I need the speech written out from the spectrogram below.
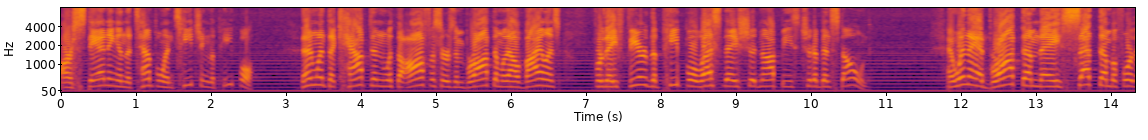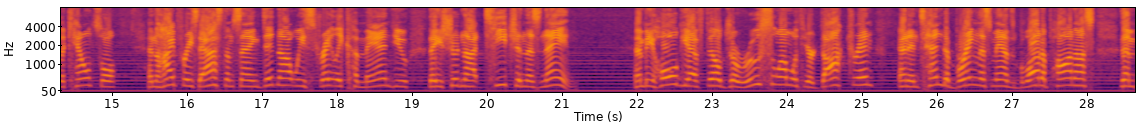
are standing in the temple and teaching the people. Then went the captain with the officers and brought them without violence, for they feared the people lest they should not be should have been stoned. And when they had brought them, they set them before the council. And the high priest asked them, saying, Did not we straightly command you that you should not teach in this name? And behold, ye have filled Jerusalem with your doctrine and intend to bring this man's blood upon us. Then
